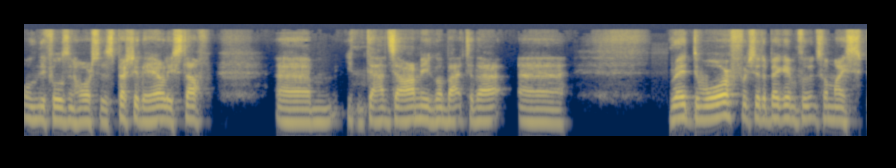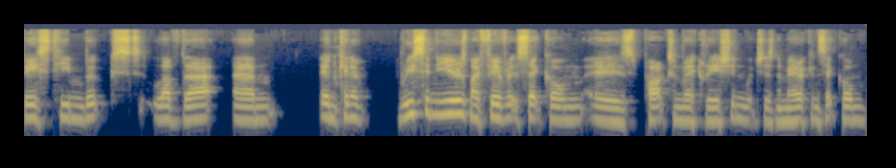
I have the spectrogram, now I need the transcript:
Only Fools and Horses, especially the early stuff. Um, Dad's Army, going back to that. Uh, Red Dwarf, which had a big influence on my Space Team books. Loved that. Um, in kind of recent years, my favorite sitcom is Parks and Recreation, which is an American sitcom,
